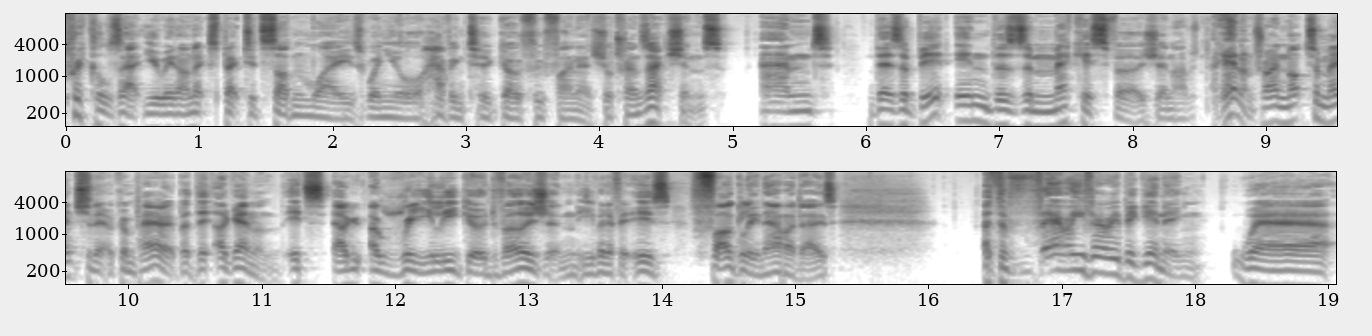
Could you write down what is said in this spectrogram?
prickles at you in unexpected, sudden ways when you're having to go through financial transactions. And there's a bit in the Zemeckis version. Was, again, I'm trying not to mention it or compare it, but the, again, it's a, a really good version, even if it is fugly nowadays. At the very, very beginning, where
